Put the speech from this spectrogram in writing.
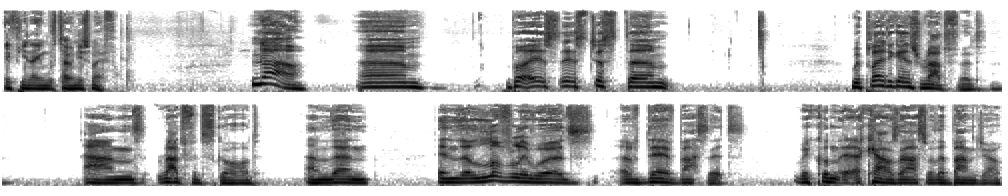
if your name was Tony Smith. No, um, but it's it's just um, we played against Radford, and Radford scored, and then in the lovely words of Dave Bassett, we couldn't hit a cow's ass with a banjo.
